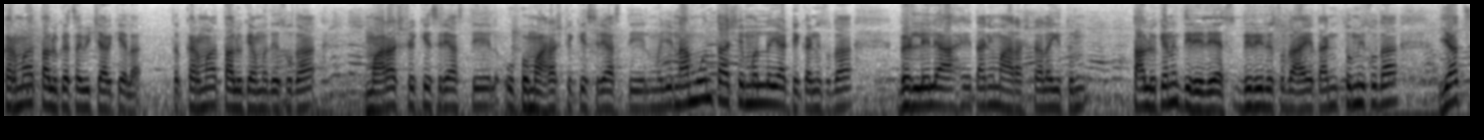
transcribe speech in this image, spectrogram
करमाळा तालुक्याचा विचार केला तर करमाळा तालुक्यामध्ये सुद्धा महाराष्ट्र केसरी असतील उपमहाराष्ट्र केसरी असतील म्हणजे नामवंत असे मल्ल या ठिकाणी सुद्धा घडलेले आहेत आणि महाराष्ट्राला इथून तालुक्याने दिलेले दिलेले सुद्धा आहेत. आणि तुम्ही सुद्धा याच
